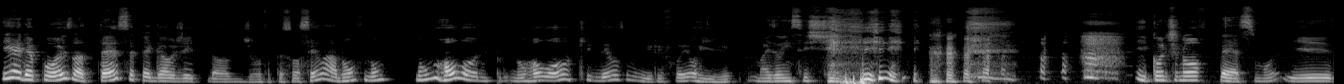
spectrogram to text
E aí depois, até você pegar o jeito da, de outra pessoa, sei lá, não, não, não rolou, não rolou, que Deus me livre, foi horrível. Mas eu insisti. e continuou péssimo. E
